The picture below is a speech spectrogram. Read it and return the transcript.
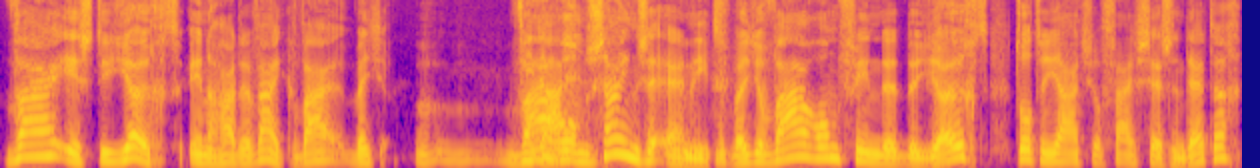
waar is de jeugd in Harderwijk? Waar, weet je, waarom zijn ze er niet? Weet je, waarom vinden de jeugd tot een jaartje of 5, 36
